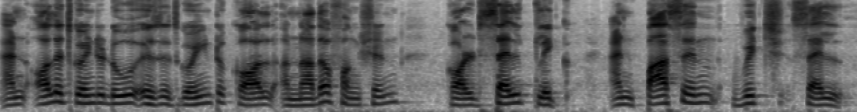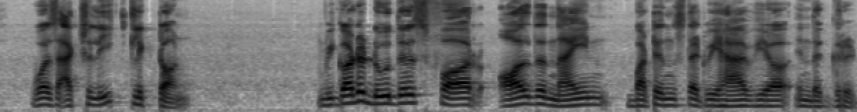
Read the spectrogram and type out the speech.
and all it's going to do is it's going to call another function called cell click and pass in which cell was actually clicked on. We got to do this for all the nine buttons that we have here in the grid.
